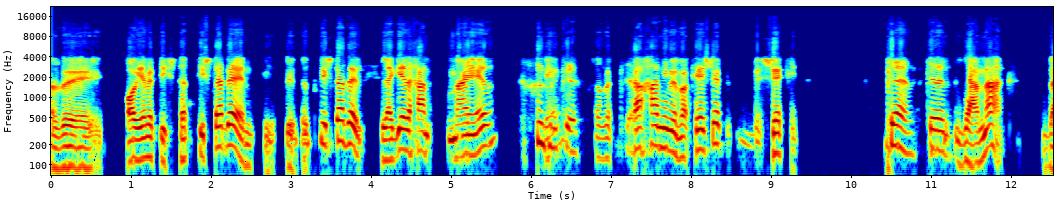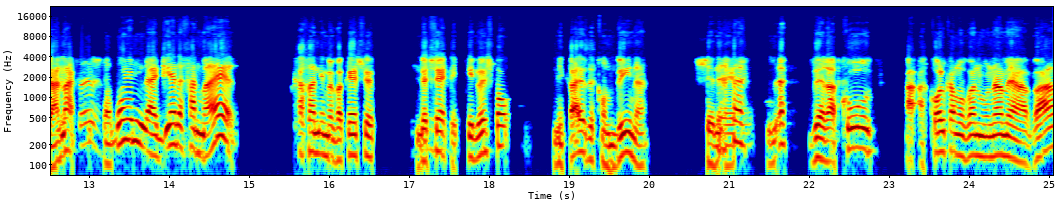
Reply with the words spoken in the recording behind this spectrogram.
אז אה, או ילד תשת, תשתדל, תשתדל להגיע לכאן מהר, כן. כן, כן. ככה אני מבקשת בשקט, כן, כן. זה ענק, זה ענק. תשתדל להגיע לכאן מהר, ככה אני מבקשת בשקט, כאילו יש פה, נקרא לזה קומבינה, של אה, זה- זה רכות, הכל כמובן מונע מאהבה,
